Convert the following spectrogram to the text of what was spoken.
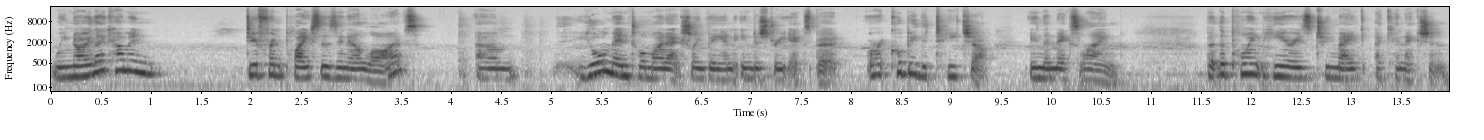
we know they come in different places in our lives. Um, your mentor might actually be an industry expert, or it could be the teacher in the next lane. But the point here is to make a connection.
